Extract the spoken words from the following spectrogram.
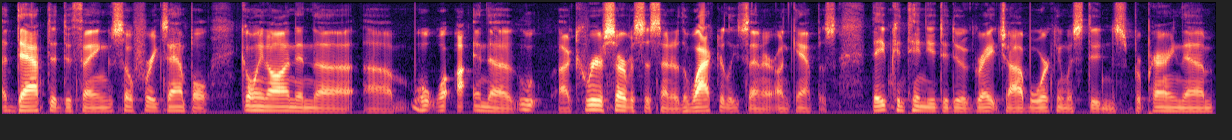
adapted to things. So, for example, going on in the um, uh, in the uh, Career Services Center, the Wackerle Center on campus, they've continued to do a great job working with students, preparing them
